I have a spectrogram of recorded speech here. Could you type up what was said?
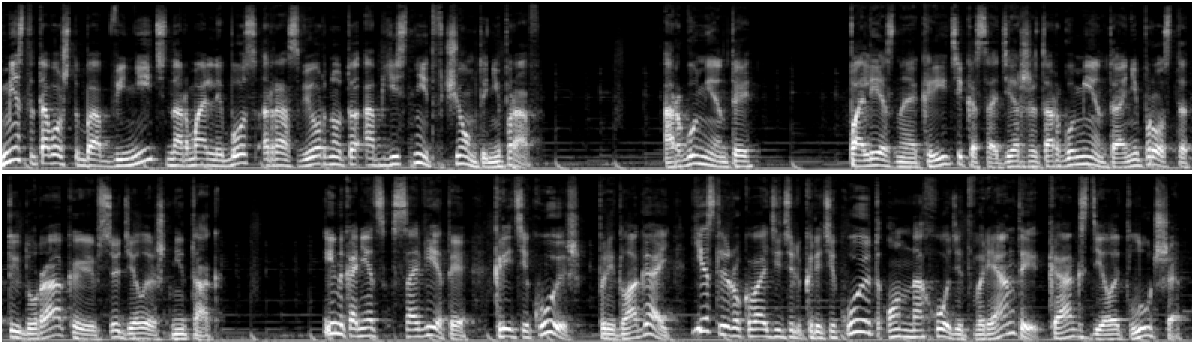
Вместо того, чтобы обвинить, нормальный босс развернуто объяснит, в чем ты не прав. Аргументы. Полезная критика содержит аргументы, а не просто «ты дурак и все делаешь не так». И, наконец, советы. Критикуешь – предлагай. Если руководитель критикует, он находит варианты, как сделать лучше.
